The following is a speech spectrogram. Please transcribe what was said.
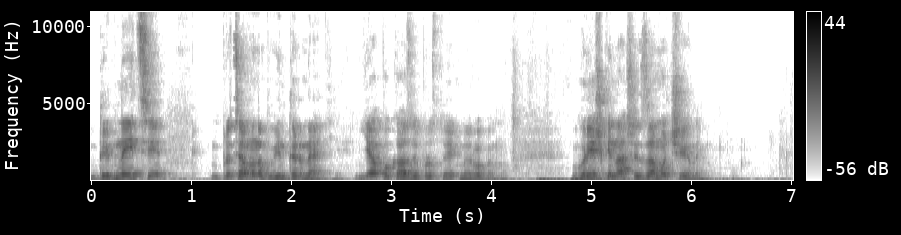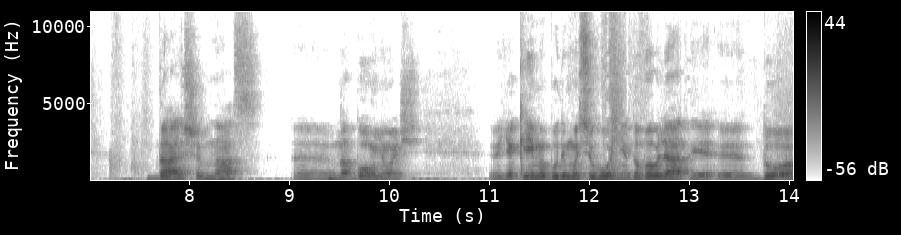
дрібниці. Про це воно в інтернеті. Я показую просто, як ми робимо. Горішки наші замочили. Далі в нас наповнювач який ми будемо сьогодні додати е, до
